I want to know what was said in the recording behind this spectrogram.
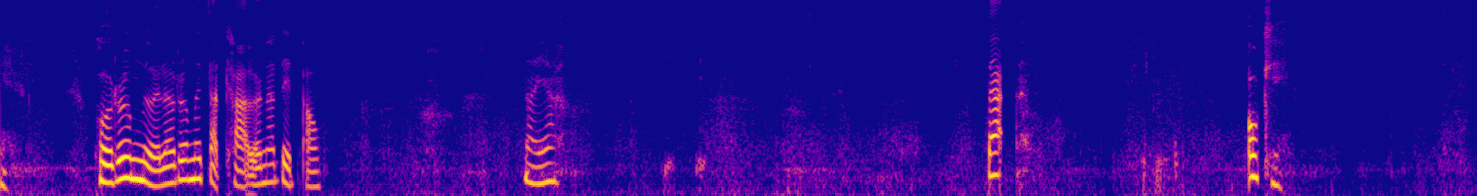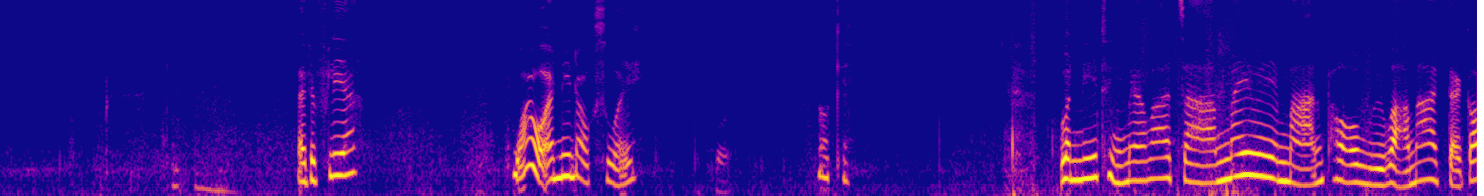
นี่พอเริ่มเหนื่อยแล้วเริ่มไม่ตัดขาแล้วนะเด็ดเอา ไหนอะตะโอเค a d e f l i e r ว้าว อันนี้ดอกสวย That's right. โอเค วันนี้ถึงแม้ว่าจะไม่หมานพอหวือหวามาก แต่ก็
